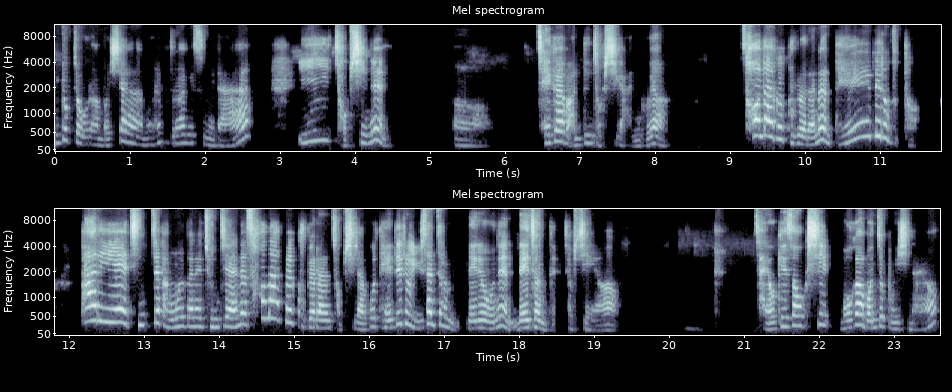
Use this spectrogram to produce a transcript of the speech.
본격적으로 한번 시작을 한번 해보도록 하겠습니다. 이 접시는 어, 제가 만든 접시가 아니고요. 선악을 구별하는 대대로부터 파리의 진짜 박물관에 존재하는 선악을 구별하는 접시라고 대대로 유산처럼 내려오는 레전드 접시예요. 자, 여기서 혹시 뭐가 먼저 보이시나요?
